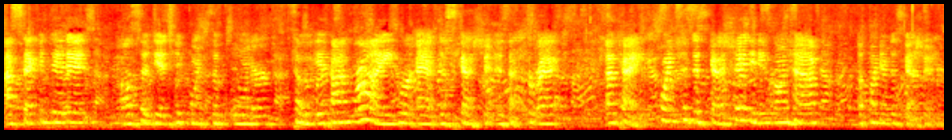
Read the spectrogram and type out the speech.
I seconded it, also did two points of order. So if I'm right, we're at discussion, is that correct? Okay, points of discussion, anyone have a point of discussion?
